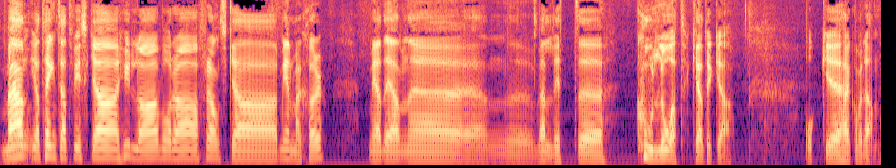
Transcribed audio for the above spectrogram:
Men jag tänkte att vi ska hylla våra franska medmänniskor med en, eh, en väldigt eh, cool låt kan jag tycka. Och eh, här kommer den.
